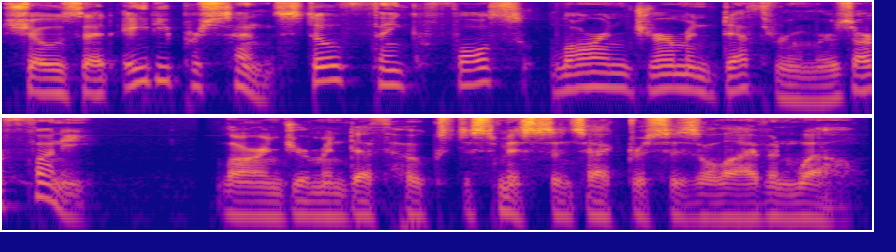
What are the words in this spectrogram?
shows that 80% still think false Lauren German death rumors are funny. Lauren German death hoax dismissed since actress is alive and well.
